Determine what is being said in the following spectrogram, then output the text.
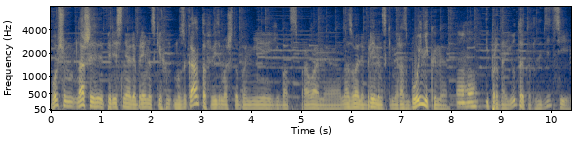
В общем, наши пересняли бременских музыкантов, видимо, чтобы не ебаться с правами, назвали бременскими разбойниками ага. и продают это для детей.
